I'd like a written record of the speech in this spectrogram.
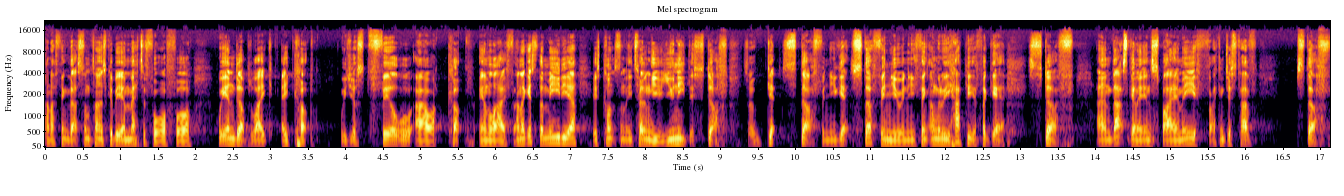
And I think that sometimes could be a metaphor for we end up like a cup we just fill our cup in life. And I guess the media is constantly telling you, you need this stuff. So get stuff, and you get stuff in you, and you think, I'm going to be happy if I get stuff. And that's going to inspire me if I can just have stuff.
